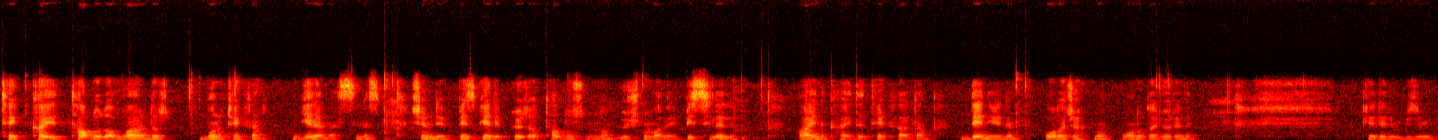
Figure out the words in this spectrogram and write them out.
tek kayıt tabloda vardır. Bunu tekrar giremezsiniz. Şimdi biz gelip göz at tablosundan 3 numarayı bir silelim. Aynı kaydı tekrardan deneyelim. Olacak mı? Onu da görelim. Gelelim bizim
